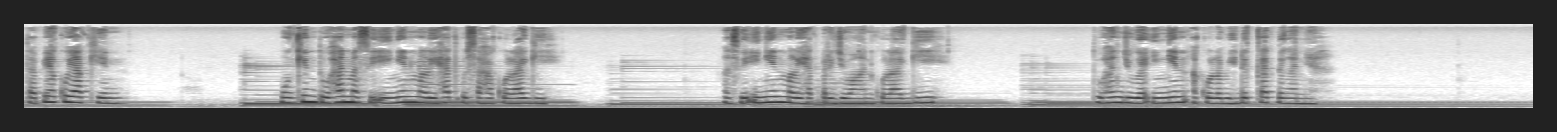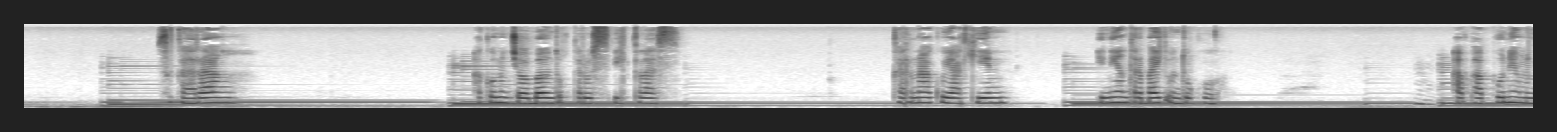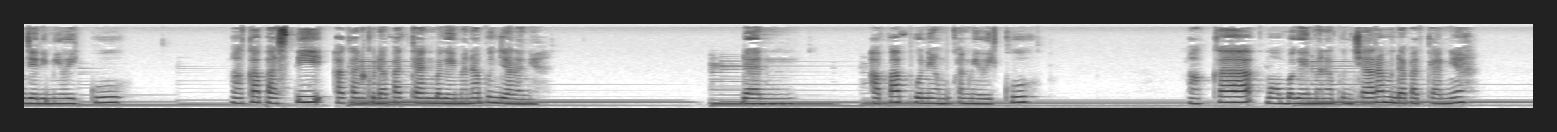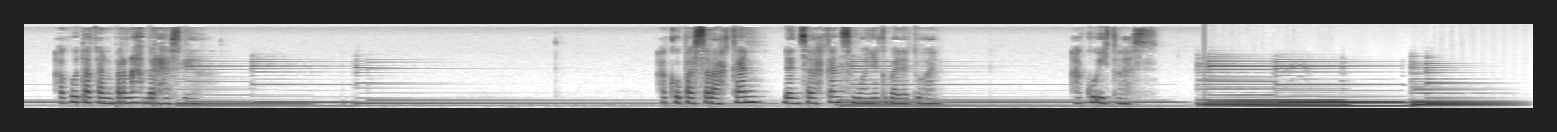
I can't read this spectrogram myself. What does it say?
Tapi aku yakin, mungkin Tuhan masih ingin melihat usahaku lagi, masih ingin melihat perjuanganku lagi. Tuhan juga ingin aku lebih dekat dengannya. Sekarang, aku mencoba untuk terus ikhlas karena aku yakin ini yang terbaik untukku. Apa pun yang menjadi milikku, maka pasti akan kudapatkan bagaimanapun jalannya. Dan apa pun yang bukan milikku, maka mau bagaimanapun cara mendapatkannya, aku takkan pernah berhasil. Aku pasrahkan dan serahkan semuanya kepada Tuhan. Aku ikhlas.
